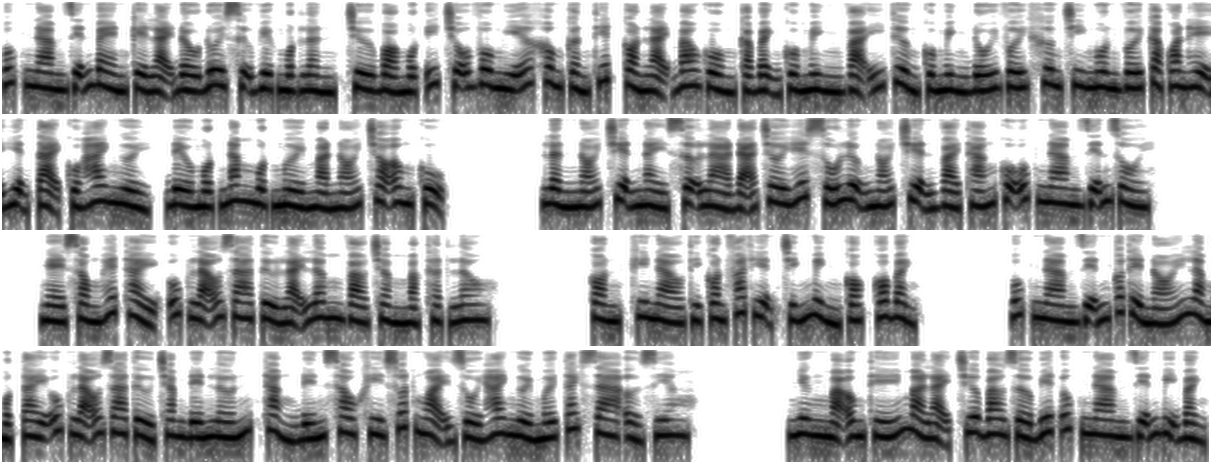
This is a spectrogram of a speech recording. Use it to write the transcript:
Úc Nam diễn bèn kể lại đầu đuôi sự việc một lần, trừ bỏ một ít chỗ vô nghĩa không cần thiết còn lại bao gồm cả bệnh của mình và ý tưởng của mình đối với Khương Chi Ngôn với cả quan hệ hiện tại của hai người, đều một năm một mười mà nói cho ông cụ. Lần nói chuyện này sợ là đã chơi hết số lượng nói chuyện vài tháng của Úc Nam diễn rồi. Nghe xong hết thảy Úc lão ra từ lại lâm vào trầm mặc thật lâu. Còn khi nào thì con phát hiện chính mình có có bệnh. Úc Nam diễn có thể nói là một tay Úc lão ra từ chăm đến lớn, thẳng đến sau khi xuất ngoại rồi hai người mới tách ra ở riêng. Nhưng mà ông thế mà lại chưa bao giờ biết Úc Nam diễn bị bệnh.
